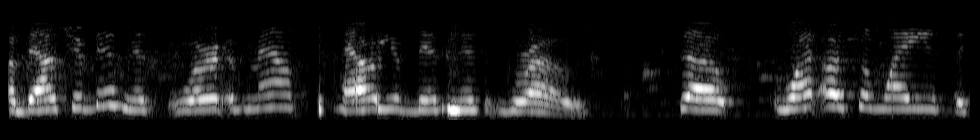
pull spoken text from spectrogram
about your business, word of mouth is how your business grows. So, what are some ways that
